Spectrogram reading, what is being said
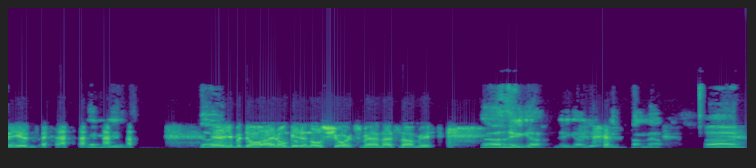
it. there it is. So, hey, but don't I don't get in those shorts, man. That's not me. Oh, there you go. There you go. You figure something out. Um,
